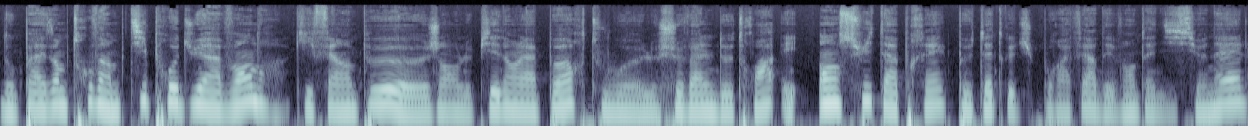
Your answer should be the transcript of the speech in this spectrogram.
Donc par exemple, trouve un petit produit à vendre qui fait un peu euh, genre le pied dans la porte ou euh, le cheval de Troie et ensuite après, peut-être que tu pourras faire des ventes additionnelles.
